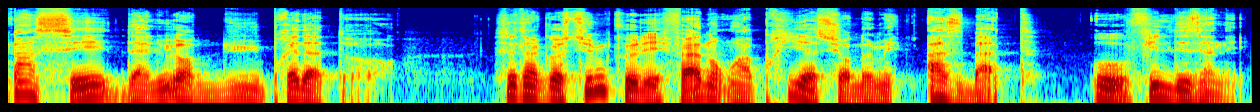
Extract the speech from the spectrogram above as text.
pincée d'allure du Predator. C'est un costume que les fans ont appris à surnommer Asbat au fil des années.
